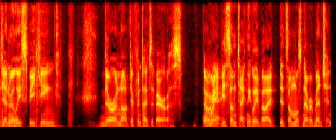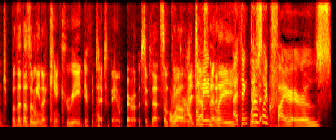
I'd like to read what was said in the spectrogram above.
Generally speaking, there are not different types of arrows. There Okay. might be some technically, but I, it's almost never mentioned. But that doesn't mean I can't create different types of arrows if that's something Well, you're I interested in. definitely. I think there's like fire arrows.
